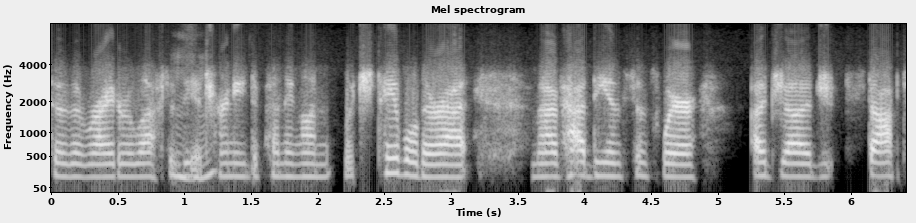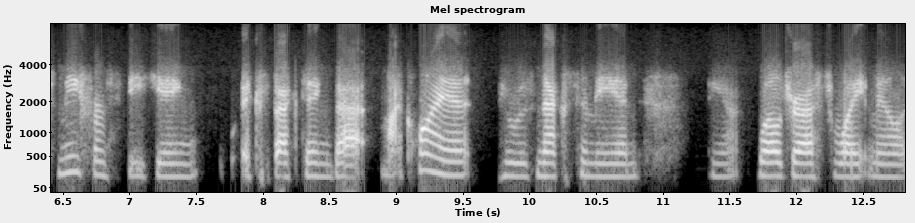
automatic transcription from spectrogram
to the right or left of mm-hmm. the attorney, depending on which table they're at. And I've had the instance where a judge stopped me from speaking, expecting that my client, who was next to me and you know, well-dressed white male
